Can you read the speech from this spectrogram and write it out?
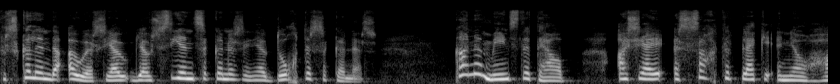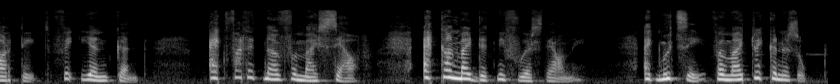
verskillende ouers, jou jou seun se kinders en jou dogter se kinders. Kan 'n mens dit help as jy 'n sagter plekkie in jou hart het vir een kind? Ek vat dit nou vir myself. Ek kan my dit nie voorstel nie. Ek moet sê, vir my twee kinders ook,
